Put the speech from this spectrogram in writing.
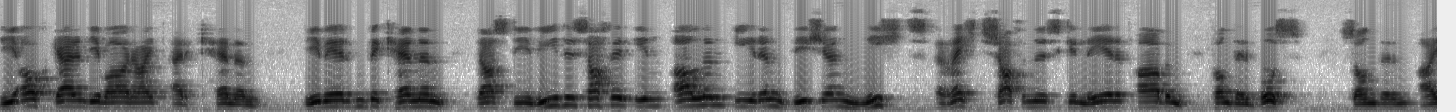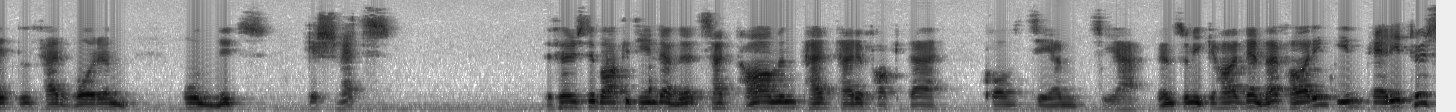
die auch gern die Wahrheit erkennen. Die werden bekennen, dass die Widersacher in allen ihren Büchern nichts Rechtschaffenes gelehrt haben von der Bus, sondern eitel verworren unnütz Geschwätz. Det føres tilbake til denne certamen per terre facta conscientia. Den som ikke har denne erfaring, imperitus,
